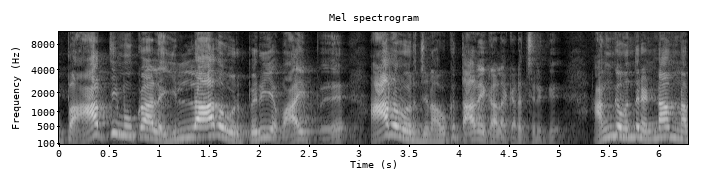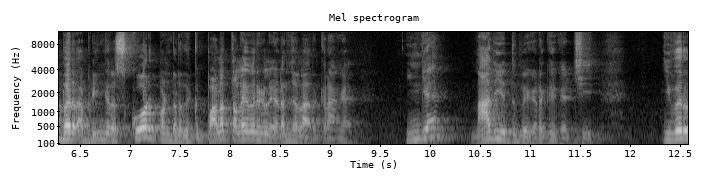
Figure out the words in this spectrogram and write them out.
இப்போ அதிமுகவில் இல்லாத ஒரு பெரிய வாய்ப்பு ஆதவர்ஜுனாவுக்கு தாவேக்கால கிடச்சிருக்கு. அங்கே வந்து ரெண்டாம் நபர் அப்படிங்கிற ஸ்கோர் பண்ணுறதுக்கு பல தலைவர்கள் இடைஞ்சலாக இருக்கிறாங்க. இங்கே நாதியத்து போய் கிடக்கு கட்சி. இவர்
